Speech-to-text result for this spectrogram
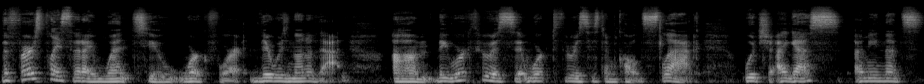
The first place that I went to work for, there was none of that. Um, they worked through a worked through a system called Slack, which I guess I mean that's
